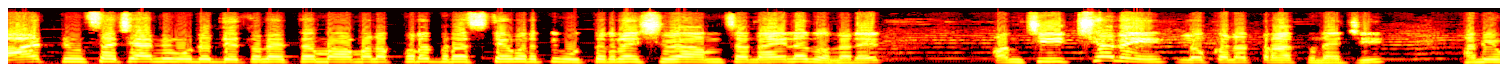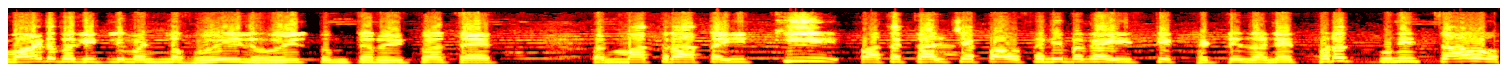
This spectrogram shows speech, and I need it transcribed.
आठ दिवसाची आम्ही मुदत देतो नाही तर मग आम्हाला परत रस्त्यावरती उतरल्याशिवाय आमचा नाईलाज होणार आहे. आमची इच्छा नाही लोकांना त्रास होण्याची. आम्ही वाट बघितली म्हटलं होईल होईल तुमच्यावर विश्वास आहेत पण मात्र आता इतकी आता कालच्या पावसाने बघा इतके खड्डे झाले परत कुणी जावं?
